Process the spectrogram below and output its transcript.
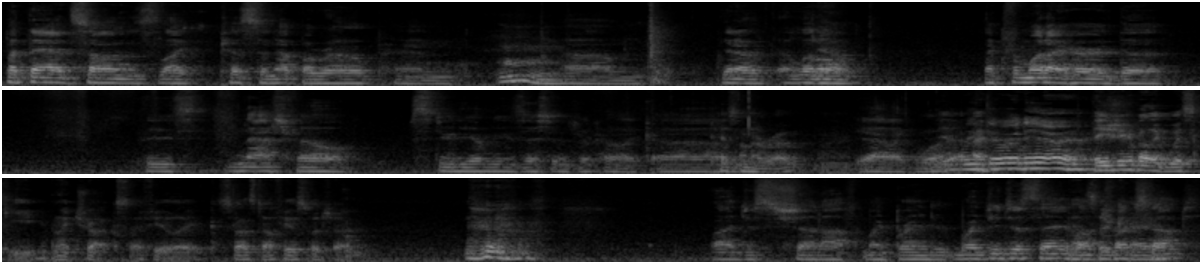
But they had songs like "Pissing Up a Rope" and Mm. um, you know a little Yeah. like from what I heard the these Nashville studio musicians were kind of like um, Piss on a rope. yeah like what Yeah, are we I- doing here? They usually hear about like whiskey and like trucks. I feel like so that's definitely a switch up. I just shut off my brain. Did- What did you just say about That's truck okay. stops?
